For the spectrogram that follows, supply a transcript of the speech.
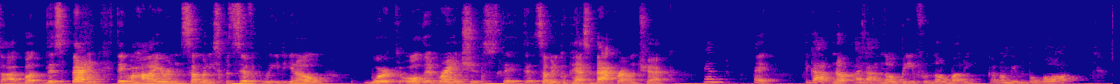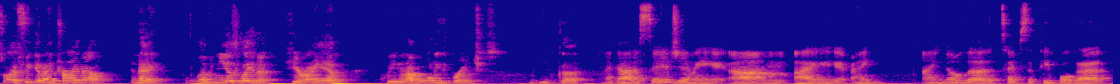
uh, but this bank, they were hiring somebody specifically to, you know, work all their branches. They, that somebody could pass a background check, and hey, I got no, I got no beef with nobody. Got no beef with the law. So I figured I'd try it out. And hey, 11 years later, here I am, cleaning up all these branches. Okay. I gotta say, Jimmy, um, I I I know the types of people that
